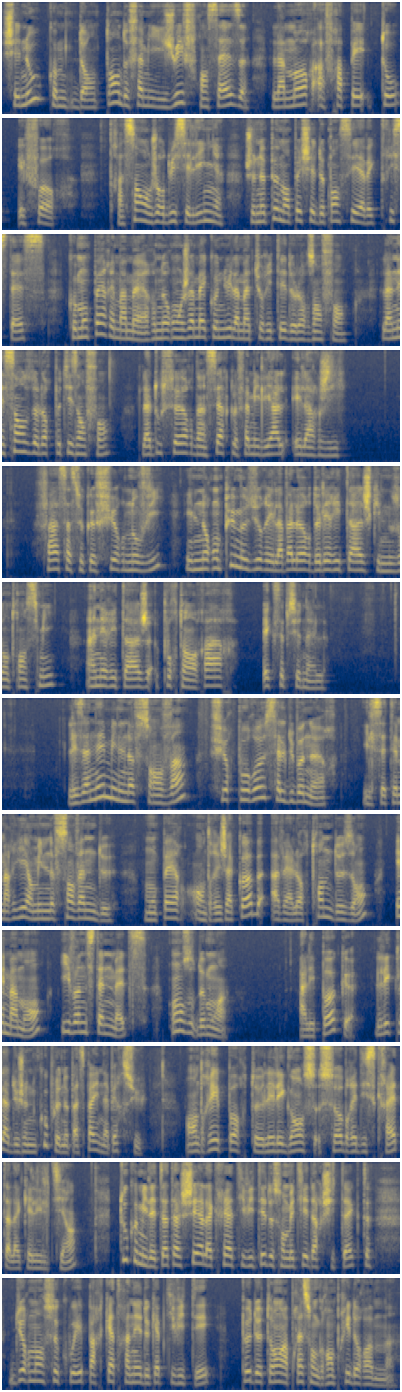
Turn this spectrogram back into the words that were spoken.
Chez nous, comme dans tant de familles juives françaises, la mort a frappé tôt et fort. Traçant aujourd'hui ces lignes, je ne peux m'empêcher de penser avec tristesse que mon père et ma mère n'auront jamais connu la maturité de leurs enfants, la naissance de leurs petits-enfants, la douceur d'un cercle familial élargi. Face à ce que furent nos vies, ils n'auront pu mesurer la valeur de l'héritage qu'ils nous ont transmis, un héritage pourtant rare, exceptionnel. Les années 1920 furent pour eux celles du bonheur. Ils s'étaient mariés en 1922. Mon père André Jacob avait alors 32 ans et maman Yvonne Stenmetz 11 de moins. À l'époque, l'éclat du jeune couple ne passe pas inaperçu. André porte l'élégance sobre et discrète à laquelle il tient, tout comme il est attaché à la créativité de son métier d'architecte, durement secoué par quatre années de captivité, peu de temps après son Grand Prix de Rome.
